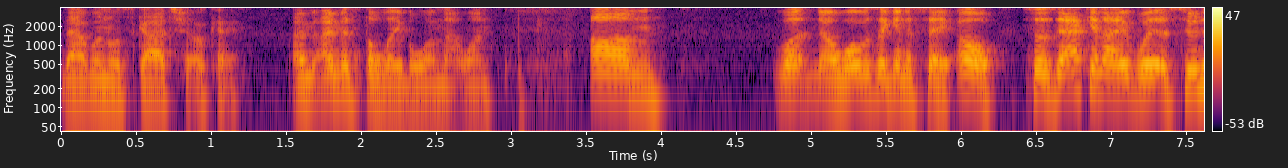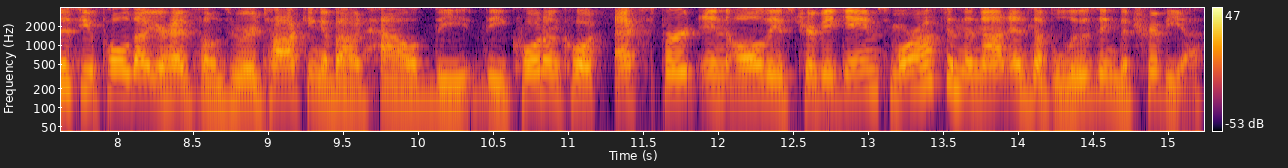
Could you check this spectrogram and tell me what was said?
That one was Scotch. Okay, I, I missed the label on that one. Um, what? No, what was I gonna say? Oh, so Zach and I, as soon as you pulled out your headphones, we were talking about how the the quote unquote expert in all these trivia games more often than not ends up losing the trivia,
